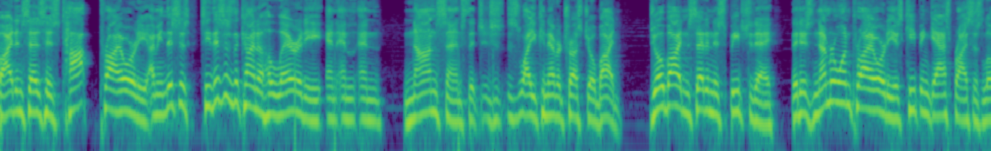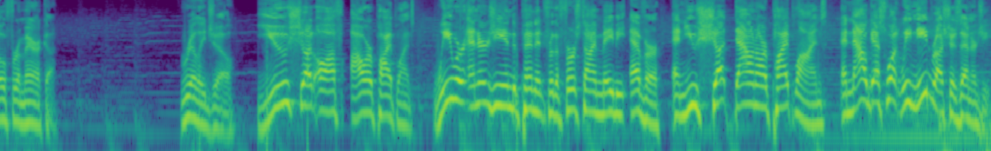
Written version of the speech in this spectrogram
Biden says his top priority. I mean, this is see, this is the kind of hilarity and and and nonsense that just, this is why you can never trust Joe Biden. Joe Biden said in his speech today that his number one priority is keeping gas prices low for America. Really, Joe? You shut off our pipelines. We were energy independent for the first time, maybe ever, and you shut down our pipelines. And now, guess what? We need Russia's energy.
